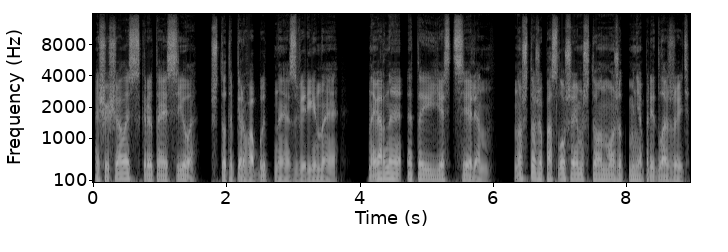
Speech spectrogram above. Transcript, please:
ощущалась скрытая сила, что-то первобытное, звериное. Наверное, это и есть Селен. Но что же, послушаем, что он может мне предложить.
